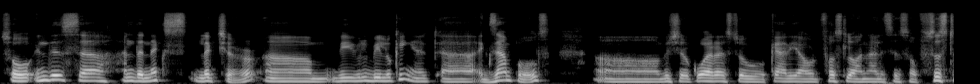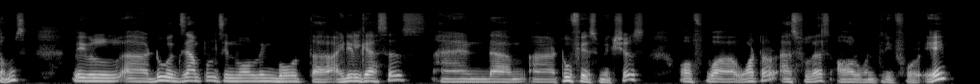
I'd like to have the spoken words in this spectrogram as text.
So, in this uh, and the next lecture, um, we will be looking at uh, examples uh, which require us to carry out first law analysis of systems. We will uh, do examples involving both uh, ideal gases and um, uh, two phase mixtures of water as well as R134A.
